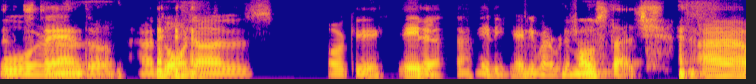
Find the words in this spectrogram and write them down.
Del Or- centro. uh, Donald's. Okay, any, Yeah. any, any barber. The shop. mustache. Ah,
